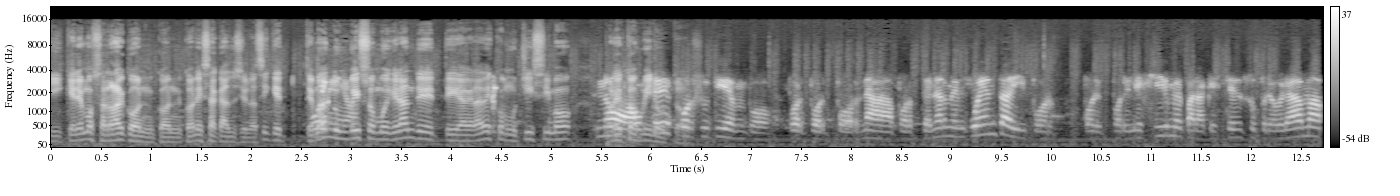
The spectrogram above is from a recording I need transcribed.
y queremos cerrar con, con, con esa canción. Así que te mando un beso muy grande, te agradezco muchísimo No, por a estos ustedes minutos. por su tiempo, por, por, por nada, por tenerme en cuenta y por, por, por elegirme para que esté en su programa.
